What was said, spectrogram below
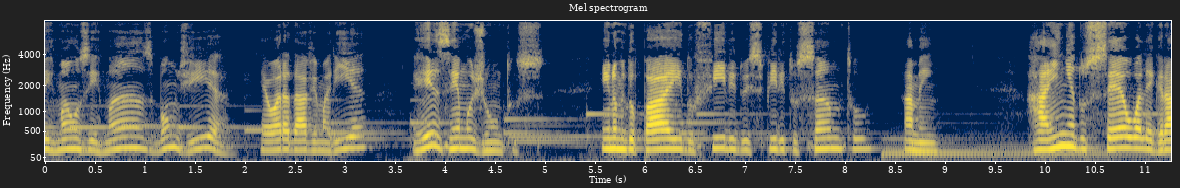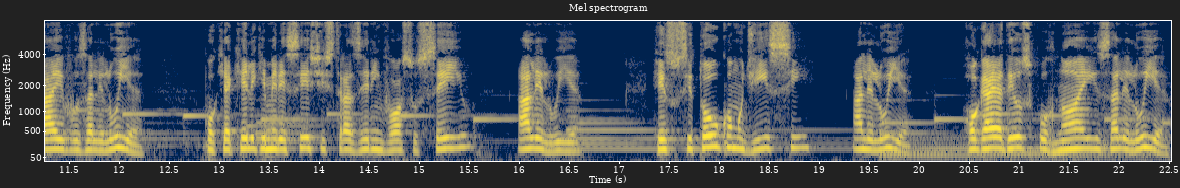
irmãos e irmãs, bom dia. É hora da Ave Maria. Rezemos juntos. Em nome do Pai, do Filho e do Espírito Santo. Amém. Rainha do céu, alegrai-vos, aleluia, porque aquele que merecestes trazer em vosso seio, aleluia. Ressuscitou como disse, aleluia. Rogai a Deus por nós, aleluia.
